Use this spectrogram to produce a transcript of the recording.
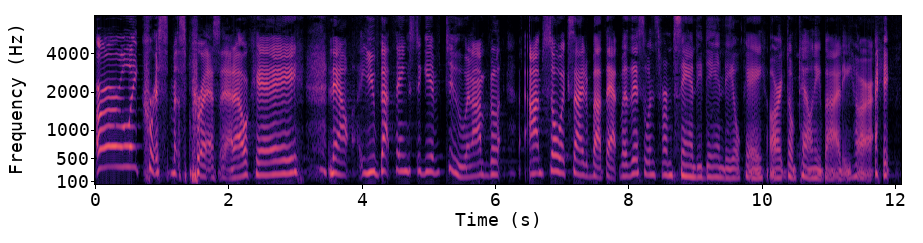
early Christmas present, okay? Now, you've got things to give too, and I'm. I'm so excited about that, but this one's from Sandy Dandy, okay? All right, don't tell anybody, all right?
